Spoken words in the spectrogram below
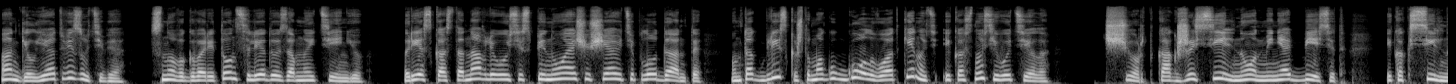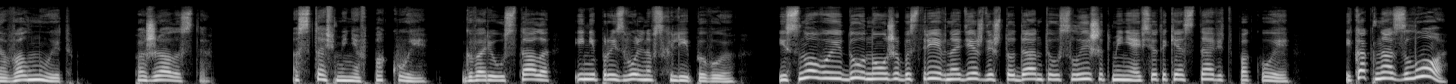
Ангел, я отвезу тебя. Снова говорит он, следуя за мной тенью. Резко останавливаюсь и спиной ощущаю тепло Данте. Он так близко, что могу голову откинуть и коснусь его тела. Черт, как же сильно он меня бесит и как сильно волнует. Пожалуйста, «Оставь меня в покое», — говорю устало и непроизвольно всхлипываю. И снова иду, но уже быстрее в надежде, что Данте услышит меня и все-таки оставит в покое. И как назло,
